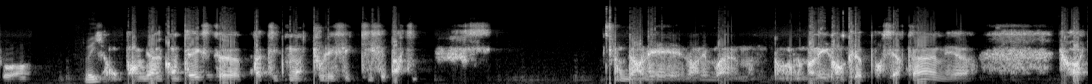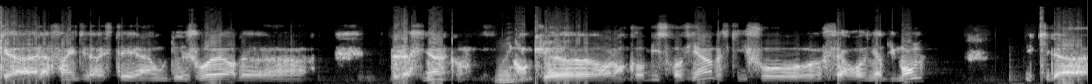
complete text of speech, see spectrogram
faut, Oui. si on prend bien le contexte, euh, pratiquement tout l'effectif est parti. Dans les, dans les, dans, dans les grands clubs pour certains, mais euh, je crois qu'à la fin, il devait rester un ou deux joueurs de, de la finale. Quoi. Oui. Donc euh, Courbis revient parce qu'il faut faire revenir du monde et qu'il a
